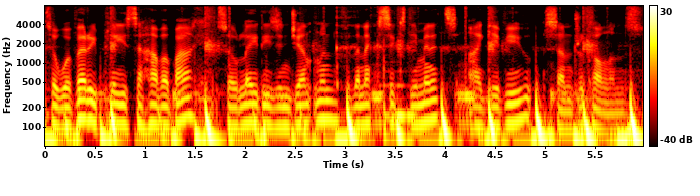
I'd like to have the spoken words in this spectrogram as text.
So we're very pleased to have her back. So, ladies and gentlemen, for the next 60 minutes, I give you Sandra Collins.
